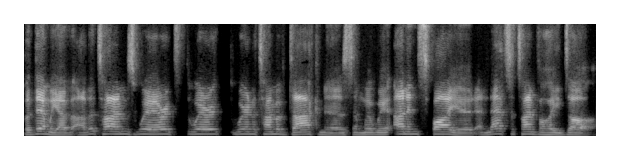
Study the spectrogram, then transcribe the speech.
But then we have other times where it's where we're in a time of darkness and where we're uninspired and that's a time for haidah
